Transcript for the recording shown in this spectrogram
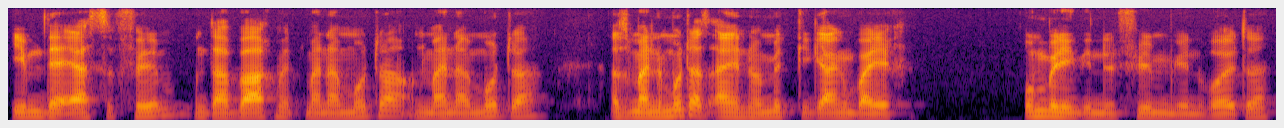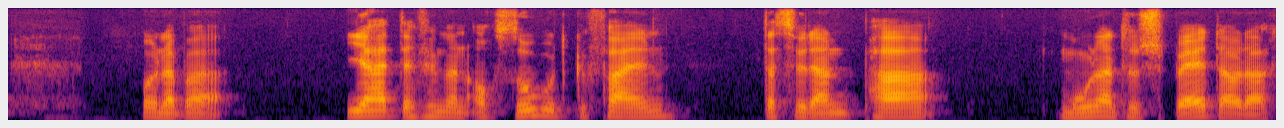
eben der erste Film und da war ich mit meiner Mutter und meiner Mutter. Also meine Mutter ist eigentlich nur mitgegangen, weil ich unbedingt in den Film gehen wollte. Und aber ihr hat der Film dann auch so gut gefallen, dass wir dann ein paar Monate später, oder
